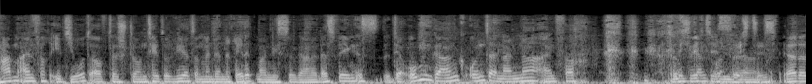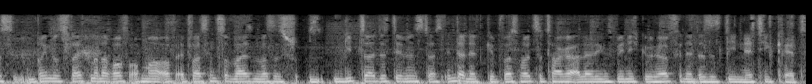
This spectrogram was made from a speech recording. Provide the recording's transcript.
haben einfach Idiot auf der Stirn tätowiert und mit denen redet man nicht so gerne. Deswegen ist der Umgang untereinander einfach nicht ganz unwichtig. Ja. ja, das bringt uns vielleicht mal darauf, auch mal auf etwas hinzuweisen, was es gibt, seitdem es das Internet gibt, was heutzutage allerdings wenig Gehör findet, das ist die Netiquette.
